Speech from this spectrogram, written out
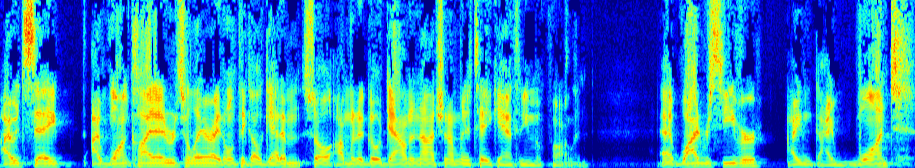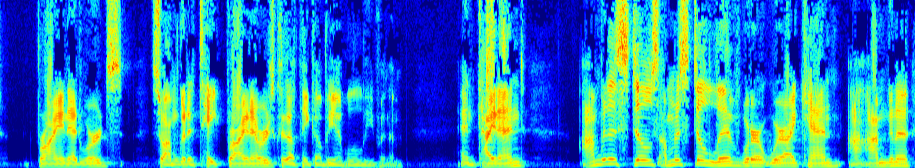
I would say I want Clyde Edwards Helaire. I don't think I'll get him. So I'm going to go down a notch and I'm going to take Anthony McFarland. At wide receiver, I, I want Bryan Edwards. So I'm going to take Bryan Edwards because I think I'll be able to leave with him. And tight end, I'm going to still, I'm going to still live where, where I can. I, am going to,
